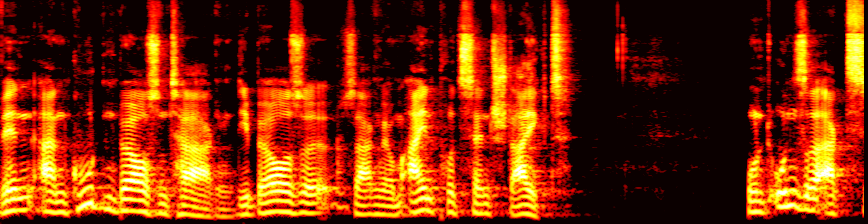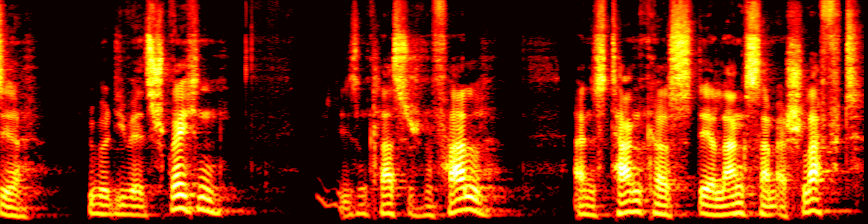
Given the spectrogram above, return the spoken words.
Wenn an guten Börsentagen die Börse, sagen wir, um ein Prozent steigt und unsere Aktie, über die wir jetzt sprechen, diesen klassischen Fall eines Tankers, der langsam erschlafft,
